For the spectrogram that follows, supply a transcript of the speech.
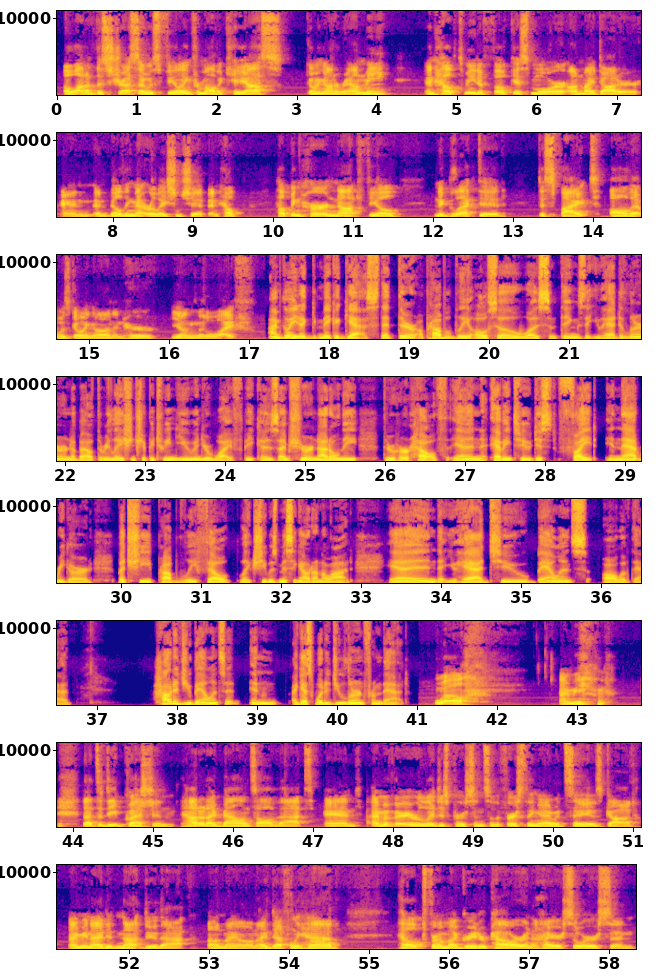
a lot of the stress I was feeling from all the chaos going on around me and helped me to focus more on my daughter and, and building that relationship and help helping her not feel neglected despite all that was going on in her young little life. I'm going to make a guess that there probably also was some things that you had to learn about the relationship between you and your wife, because I'm sure not only through her health and having to just fight in that regard, but she probably felt like she was missing out on a lot and that you had to balance all of that. How did you balance it? And I guess what did you learn from that? Well, I mean, That's a deep question. How did I balance all of that? And I'm a very religious person, so the first thing I would say is God. I mean, I did not do that on my own. I definitely had help from a greater power and a higher source. And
